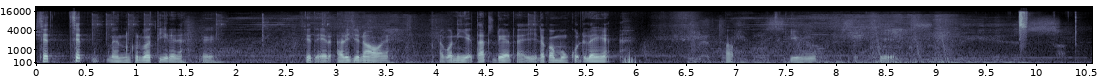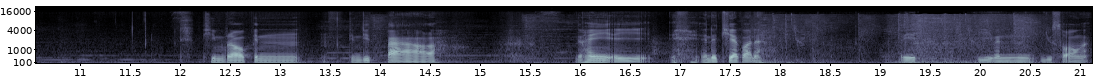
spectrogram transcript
เซตเซตเหมือนคุณปกติเลยนะเออเซตออริจินอลเลยแล้วก็นี่ตัดเลือดไอ้แล้วก็มงกุฎอะไรเงี้ยครับสกิลโอเคทีมเราเป็นทีมดิสเปล่าเหรอเดี๋ยวให้ไอ้เอนเดเคลียก่อนนะดีดีมันอยู่สองอะ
